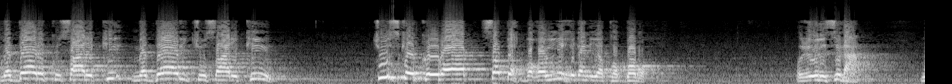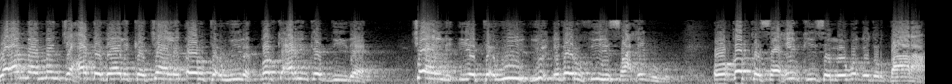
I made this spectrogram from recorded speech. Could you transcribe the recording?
madaariku saaliki madaariju juska koobaad saddex boqol lixdan iyo toddobo. Wuxuu yidhi wa amaa man jaxada daalika jahlan ow ta'wiilan qofka arrinka diidaa jahli iyo ta'wiil yucdaru fiihi saaxibuhu oo qofka saaxiibkiisa loogu cudur daaraa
